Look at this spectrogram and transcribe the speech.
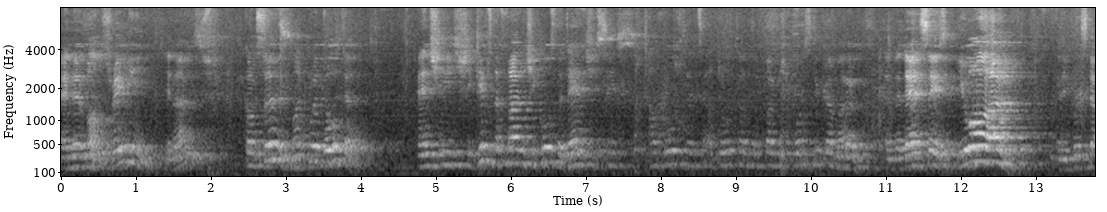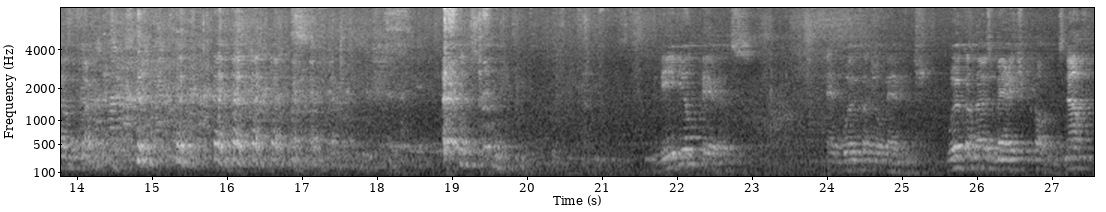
And her mom's really, you know, concerned, my poor daughter. And she, she gives the phone, she calls the dad, and she says, Our daughter, it's our daughter on the phone, she wants to come home. And the dad says, You are home. And he puts down the phone. Leave your parents and work on your marriage. Work on those marriage problems. Now,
